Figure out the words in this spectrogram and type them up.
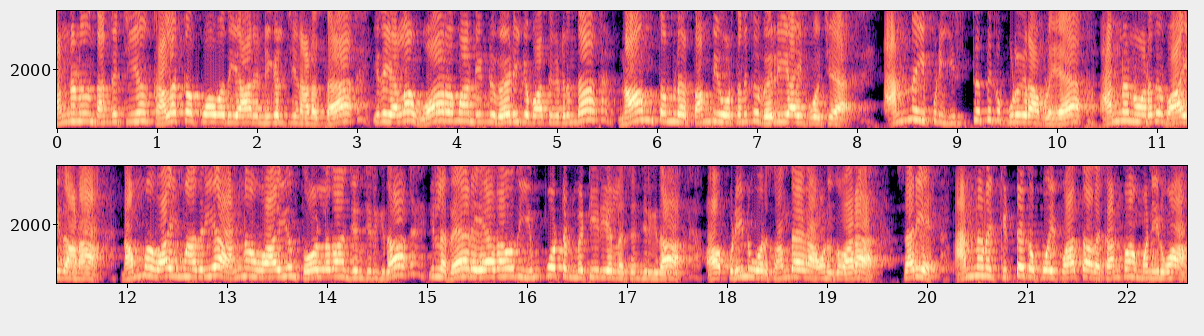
அண்ணனும் தங்கச்சியும் கலக்க போவது யாரு நிகழ்ச்சி நடத்த? இதையெல்லாம் ஓரமாக நின்று வேடிக்கை பார்த்துக்கிட்டு இருந்தா நாம் தமிழர் தம்பி ஒருத்தனுக்கு வெறியாகி போச்சு. அண்ணன் இப்படி இஷ்டத்துக்கு புழுகிறாப்புலையே அண்ணனோடது வாய் தானா நம்ம வாய் மாதிரியே அண்ணன் வாயும் தோல்ல தான் செஞ்சிருக்குதா? இல்லை வேற ஏதாவது இம்போர்ட்டன்ட் மெட்டீரியலில் செஞ்சிருக்குதா? அப்படின்னு ஒரு சந்தேகம் அவனுக்கு வர சரி அண்ணனை கிட்டக்க போய் பார்த்து அதை கன்ஃபார்ம் பண்ணிடுவான்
